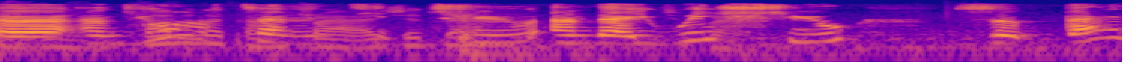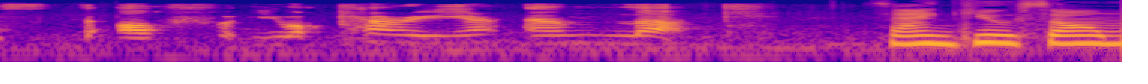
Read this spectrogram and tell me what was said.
uh, and you are talented too, and I wish you the best of your career and luck. Thank you so much.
